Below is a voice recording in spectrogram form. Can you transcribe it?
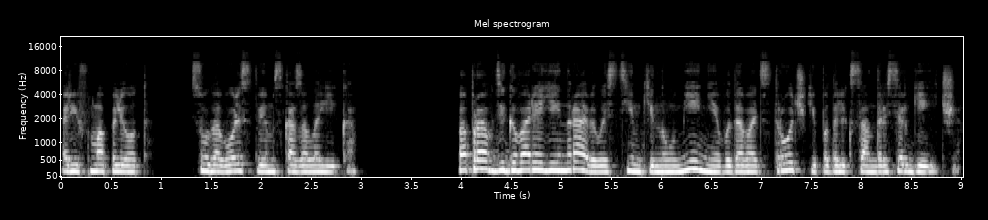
«Рифмоплет», — с удовольствием сказала Лика. По правде говоря, ей нравилось Тимкино умение выдавать строчки под Александра Сергеевича.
